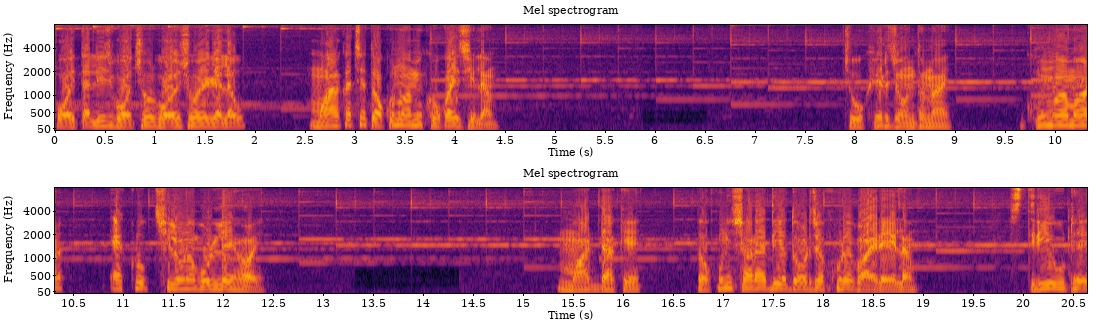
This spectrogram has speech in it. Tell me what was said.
পঁয়তাল্লিশ বছর বয়স হয়ে গেলেও মার কাছে তখনও আমি খোকাই ছিলাম। চোখের যন্ত্রণায় ঘুম আমার একরূপ ছিল না বললেই হয়। মার ডাকে তখনই সারা দিয়ে দরজা খুঁড়ে বাইরে এলাম। স্ত্রী উঠে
